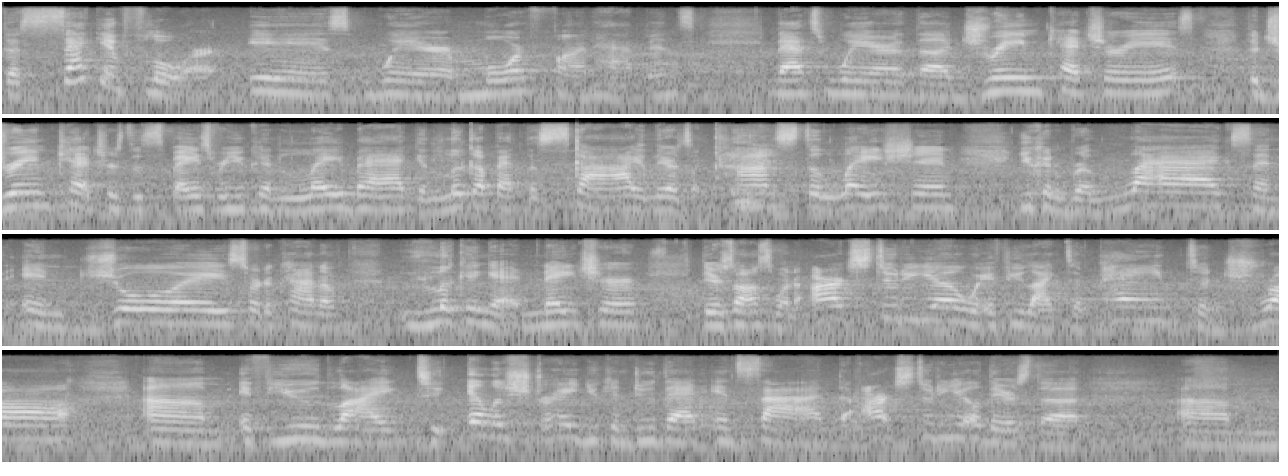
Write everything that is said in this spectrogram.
The second floor is where more fun happens. That's where the dream catcher is. The dream catcher is the space where you can lay back and look up at the sky. There's a constellation. You can relax and enjoy sort of kind of looking at nature. There's also an art studio where if you like to paint, to draw, um, if you like to illustrate, you can do that inside the art studio. There's the um,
